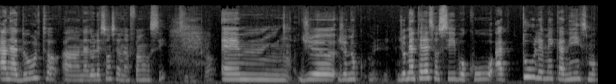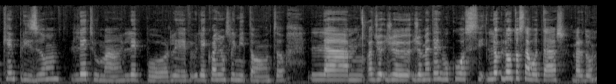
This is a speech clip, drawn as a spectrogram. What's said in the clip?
en adulte, en adolescence et en enfant aussi. Euh, je, je m'intéresse aussi beaucoup à tous les mécanismes qui emprisonnent l'être humain, les peurs, les, croyances limitantes. La, je, je, je m'intéresse beaucoup aussi, l'autosabotage, pardon. Mhm.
